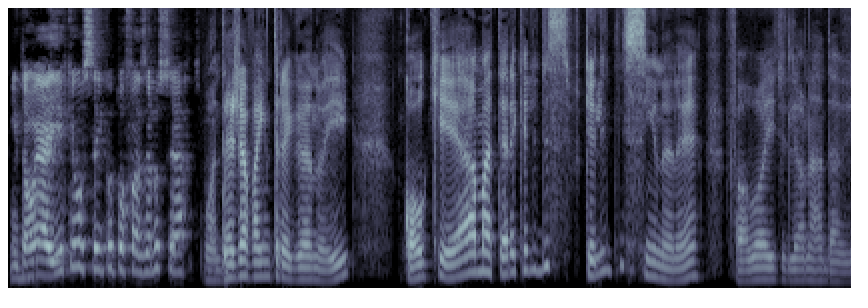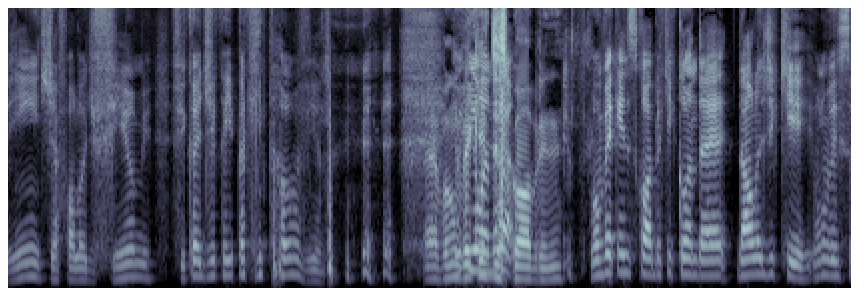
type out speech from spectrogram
Então é aí que eu sei que eu estou fazendo certo. O André já vai entregando aí qual que é a matéria que ele, que ele ensina, né? Falou aí de Leonardo da Vinci, já falou de filme. Fica a dica aí para quem tá ouvindo. É, vamos ver quem André, descobre, né? Vamos ver quem descobre que o André dá aula de quê? Vamos ver se,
